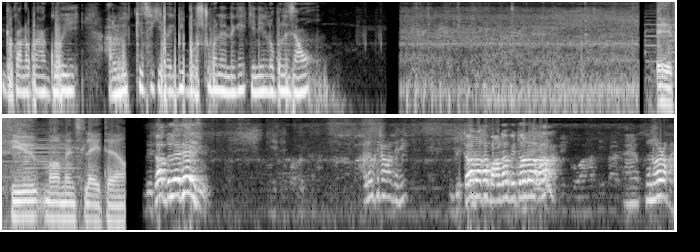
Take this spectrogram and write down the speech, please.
দোকানৰ পৰা গৈ আলহীক কিছু কিবা কিবি বস্তু মানে এনেকৈ কিনি ল'বলৈ যাওঁ। A few moments later. ভিতৰত দলিয়াই থৈ আহিছো। আলু কেইটকা কেজি? ভিতৰত আকৌ বাউণ্ডাৰ ভিতৰত আকৌ পোন্ধৰ টকা।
